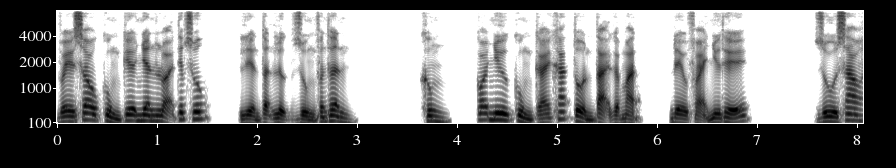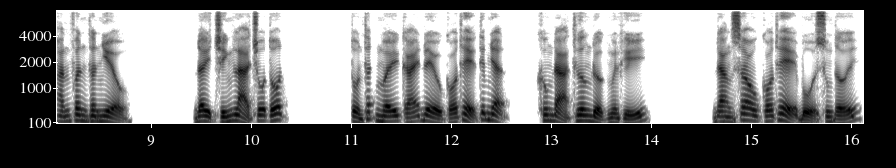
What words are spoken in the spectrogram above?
về sau cùng kia nhân loại tiếp xúc, liền tận lực dùng phân thân. Không, coi như cùng cái khác tồn tại gặp mặt, đều phải như thế. Dù sao hắn phân thân nhiều. Đây chính là chỗ tốt. Tổn thất mấy cái đều có thể tiếp nhận, không đả thương được nguyên khí. Đằng sau có thể bổ sung tới.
